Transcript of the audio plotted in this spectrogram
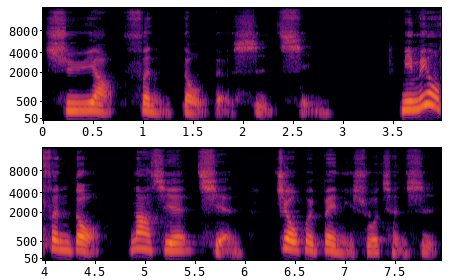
需要奋斗的事情，你没有奋斗。那些钱就会被你说成是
